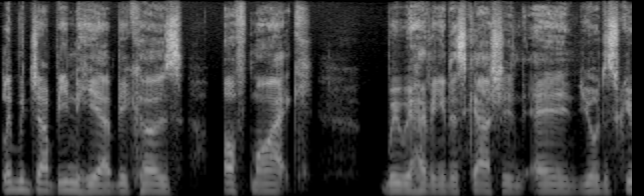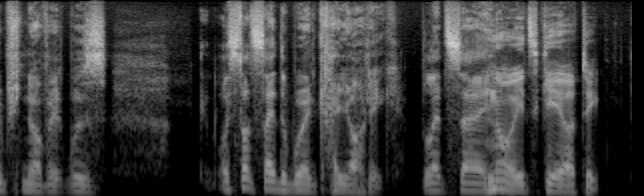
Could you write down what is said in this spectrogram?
Let me jump in here because off mic, we were having a discussion and your description of it was let's not say the word chaotic. Let's say no, it's chaotic.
